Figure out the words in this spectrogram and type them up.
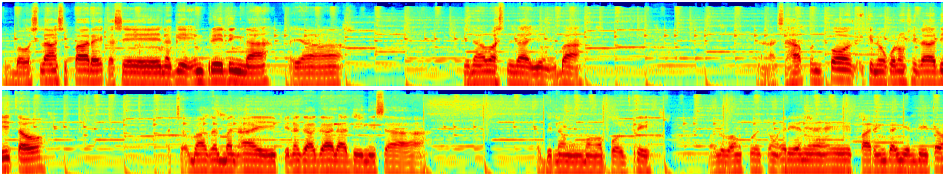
Nagbawas lang si pare kasi nag inbreeding na. Kaya binawas nila yung iba. Ah, sa hapon po, ikinukulong sila dito. At sa umagan man ay pinagagala din sa sabi ng mga poultry. Maluwang po itong area ni eh, paring Daniel dito.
